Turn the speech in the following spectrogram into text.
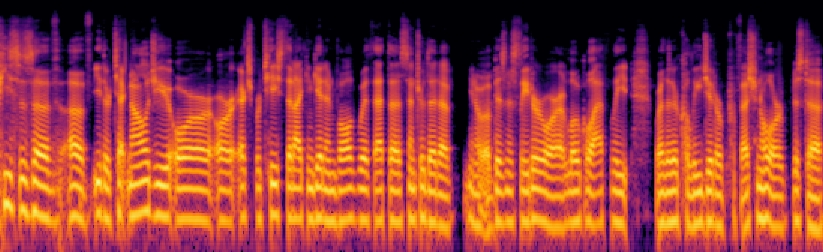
pieces of, of either technology or or expertise that I can get involved with at the center that a you know a business leader or a local athlete, whether they're collegiate or professional or just a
